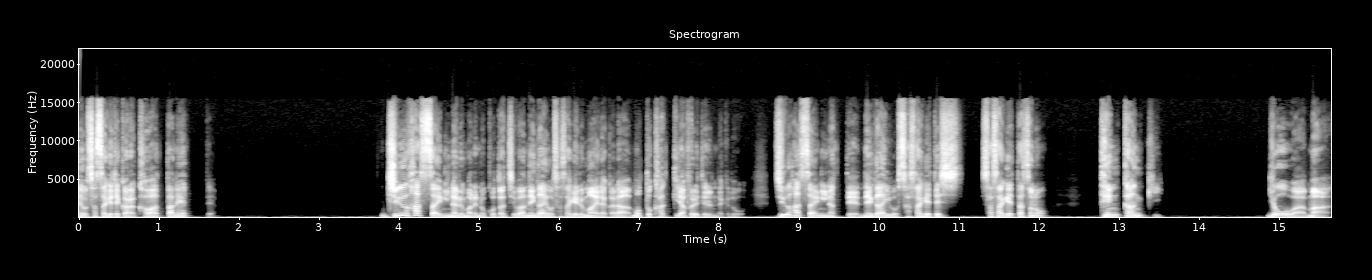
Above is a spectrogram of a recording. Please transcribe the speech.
いを捧げてから変わったねって。18歳になるまでの子たちは願いを捧げる前だからもっと活気あふれてるんだけど、18歳になって願いを捧げてし、捧げたその転換期。要はまあ、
